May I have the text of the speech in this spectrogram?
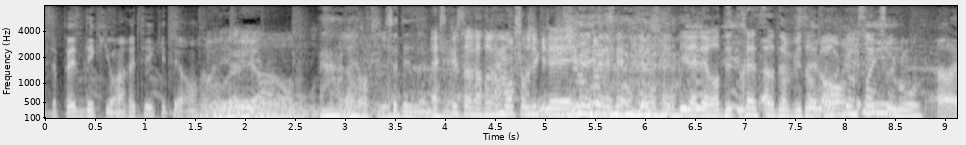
ça peut être des qui ont arrêté, qui étaient en Oui, Ouais, oui, hein, on- amis. Est-ce que ça va vraiment changer quelque chose il a l'air en détresse hein, Ah, depuis encore 5 secondes. Oh là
